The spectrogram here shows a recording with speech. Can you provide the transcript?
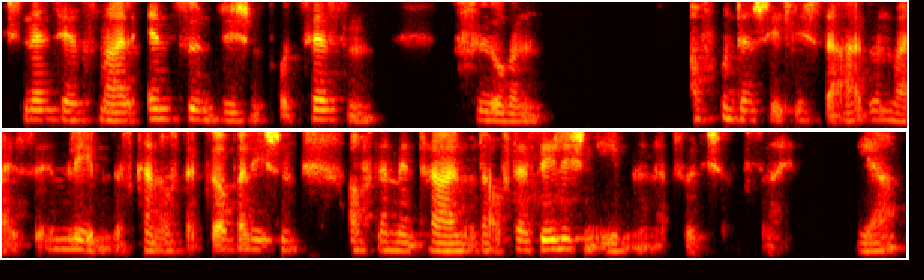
ich nenne es jetzt mal, entzündlichen Prozessen führen, auf unterschiedlichste Art und Weise im Leben. Das kann auf der körperlichen, auf der mentalen oder auf der seelischen Ebene natürlich auch sein. Ja?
